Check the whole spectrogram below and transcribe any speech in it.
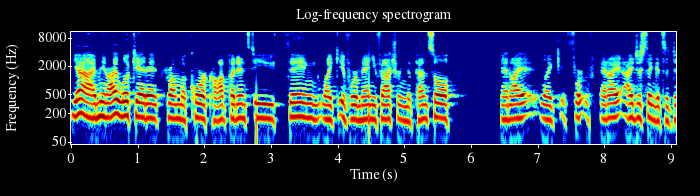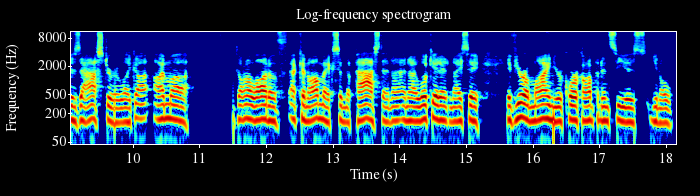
yeah, I mean, I look at it from a core competency thing. Like if we're manufacturing the pencil, and I like for and I I just think it's a disaster. Like I, I'm a done a lot of economics in the past, and I, and I look at it and I say, if you're a mine, your core competency is you know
